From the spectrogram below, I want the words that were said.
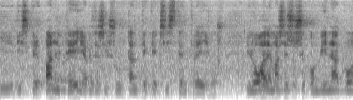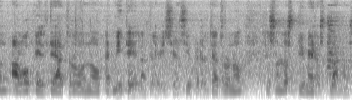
y discrepante y a veces insultante que existe entre ellos. Y luego además eso se combina con algo que el teatro no permite, la televisión sí, pero el teatro no, que son los primeros planos.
